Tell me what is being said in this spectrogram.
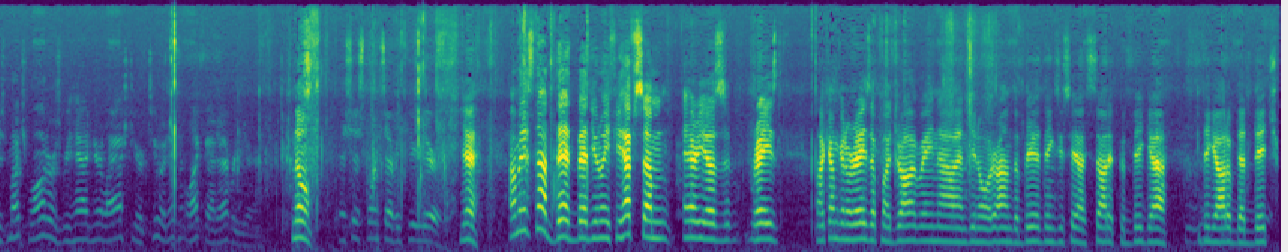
As much water as we had here last year too, it isn't like that every year. no. It's just once every few years. Yeah. I mean, it's not that bad, you know, if you have some areas raised, like I'm gonna raise up my driveway now and, you know, around the buildings, you see I started to dig, uh, dig out of that ditch,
